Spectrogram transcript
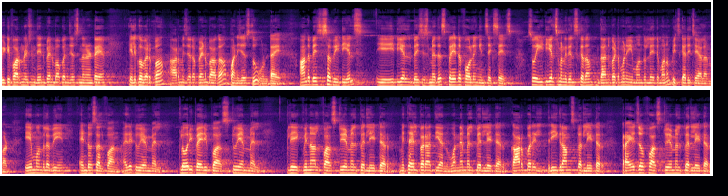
BT formulation దేనిపైన బాగా పనిచేస్తుందంటే హెలికోవెర్పా ఆర్మిజెరా పైన బాగా పనిచేస్తూ ఉంటాయి. On the basis of ETLs ఈ ఈటీఎల్ బేసిస్ మీద spray the following insecticides so ETLs మనకు తెలుసు కదా దాన్ని బట్టి మనం ఈ మందులు అయితే మనం పిచికారీ చేయాలన్నమాట. ఏ మందులు అవి ఎండోసల్ఫాన్ అయితే two ML chlorpyrifos two ML క్లే quinalphos two ML per litre methyl parathion one ML per litre carbaryl three grams per litre triazophos two ML per litre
